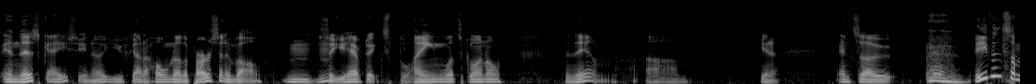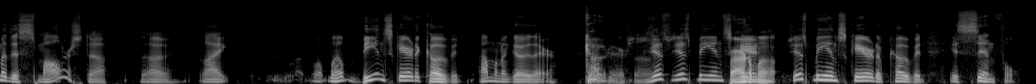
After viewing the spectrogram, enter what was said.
in this case, you know, you've got a whole nother person involved. Mhm. So you have to explain what's going on to them. Um, you know. And so even some of this smaller stuff, uh, like well, being scared of COVID. I'm gonna go there. go there, son. Just just being Burn 'em scared. up. Just being scared of COVID is sinful,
